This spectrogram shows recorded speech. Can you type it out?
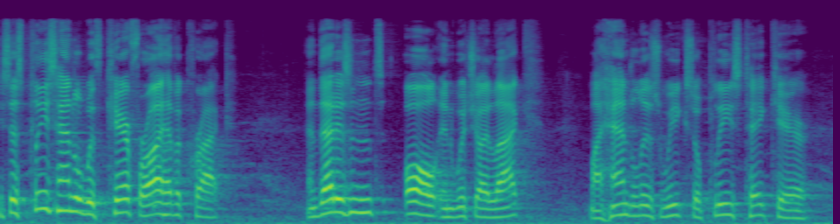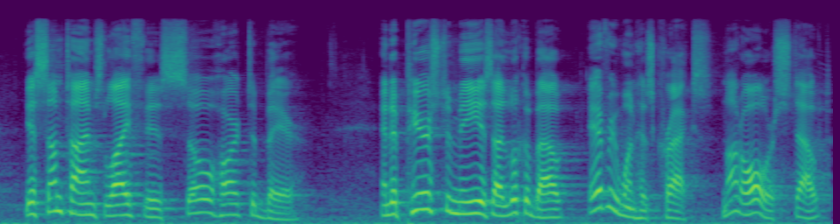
He says, please handle with care for I have a crack, and that isn't all in which I lack. My handle is weak, so please take care. Yes, sometimes life is so hard to bear. And appears to me as I look about, everyone has cracks, not all are stout.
